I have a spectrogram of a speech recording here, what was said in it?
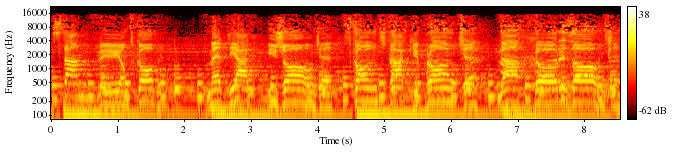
Stan wyjątkowy mediach i rządzie Skąd takie prącie na horyzoncie?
